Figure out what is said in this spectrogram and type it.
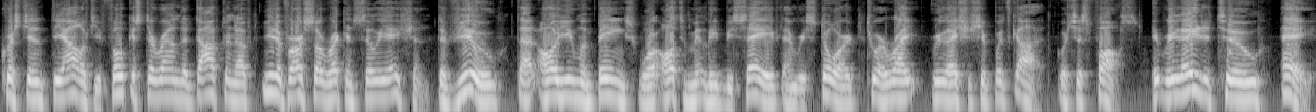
Christian theology focused around the doctrine of universal reconciliation. The view that all human beings will ultimately be saved and restored to a right relationship with God, which is false. It related to A.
